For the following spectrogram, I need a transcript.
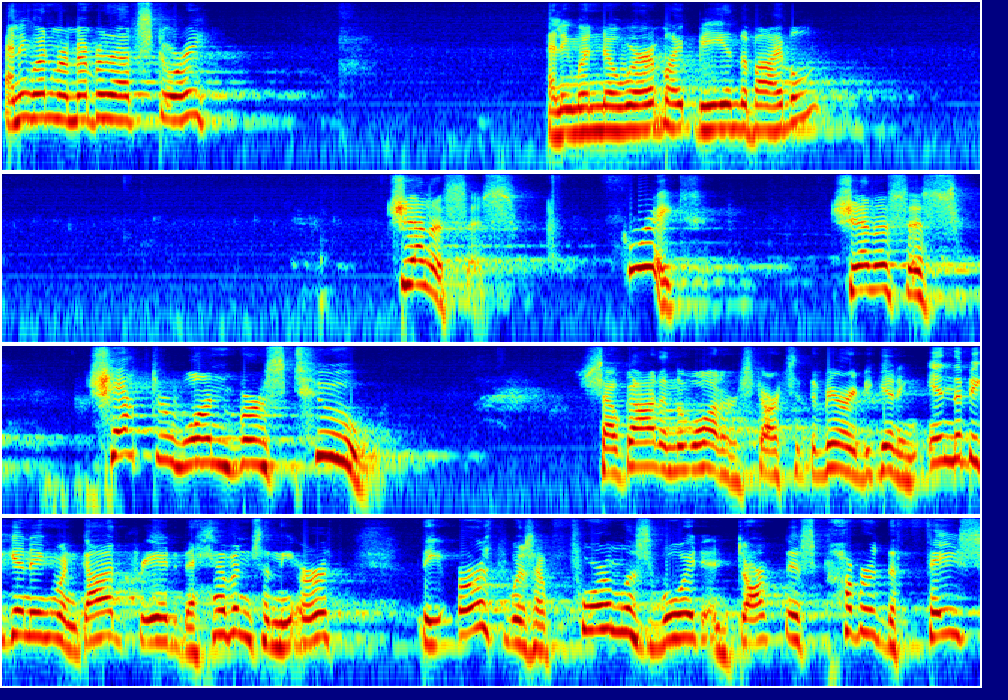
Anyone remember that story? Anyone know where it might be in the Bible? Genesis. Great. Genesis chapter 1, verse 2. So, God in the water starts at the very beginning. In the beginning, when God created the heavens and the earth, the earth was a formless void, and darkness covered the face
